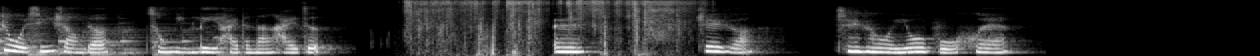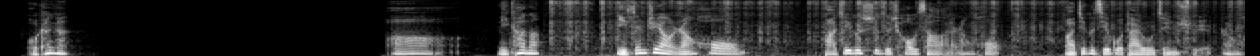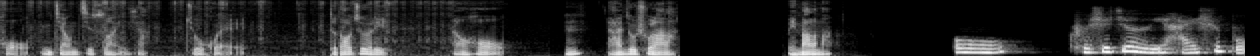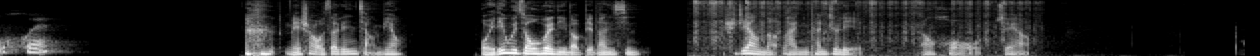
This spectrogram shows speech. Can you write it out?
是我欣赏的聪明厉害的男孩子。哎。这个，这个我又不会。我看看。哦，你看呢？你先这样，然后把这个式子抄下来，然后把这个结果代入进去，然后你这样计算一下，就会得到这里，然后，嗯，答案就出来了。明白了吗？哦。可是这里还是不会。没事儿，我再给你讲一遍哦，我一定会教会你的，别担心。是这样的，来，你看这里，然后这样。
